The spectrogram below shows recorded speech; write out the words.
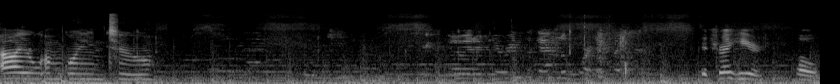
I am going to. It's right here. Oh,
